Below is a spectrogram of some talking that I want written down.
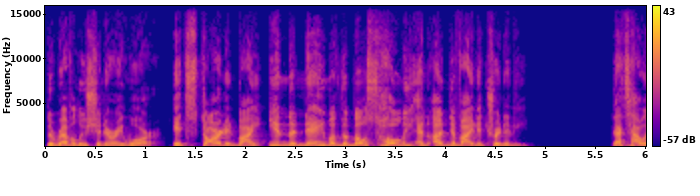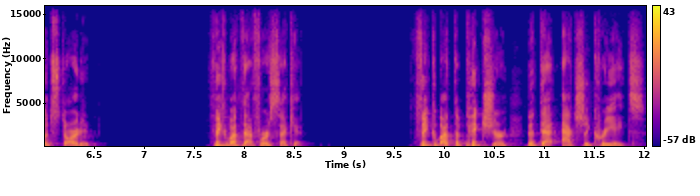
the Revolutionary War. It started by, in the name of the most holy and undivided Trinity. That's how it started. Think about that for a second. Think about the picture that that actually creates.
